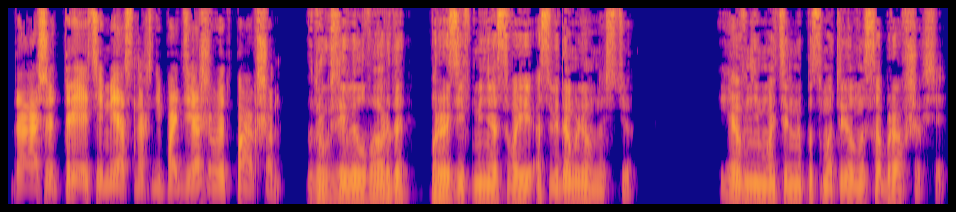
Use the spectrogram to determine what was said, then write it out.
Даже трети местных не поддерживают Пакшин. Вдруг заявил Варда, поразив меня своей осведомленностью. Я внимательно посмотрел на собравшихся.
